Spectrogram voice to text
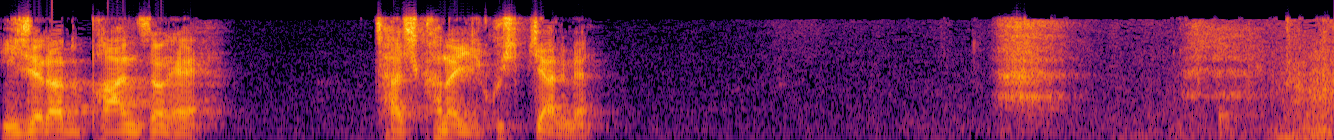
이제라도 반성해. 자식 하나 잃고 싶지 않으면.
